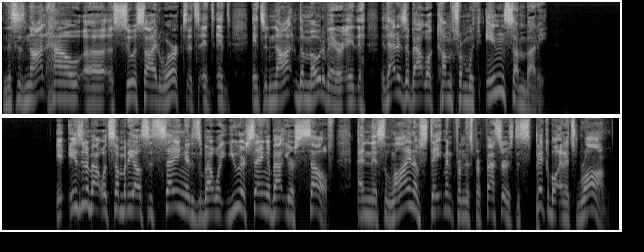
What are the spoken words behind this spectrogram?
And this is not how uh, suicide works. It's it, it it's not the motivator. It that is about what comes from within somebody. It isn't about what somebody else is saying. It is about what you are saying about yourself. And this line of statement from this professor is despicable and it's wrong.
